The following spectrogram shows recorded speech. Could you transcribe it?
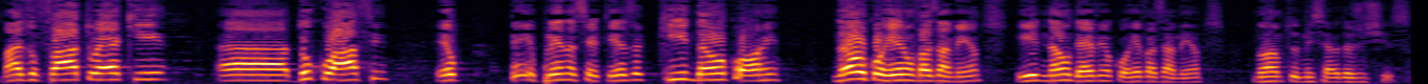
mas o fato é que ah, do COAF eu tenho plena certeza que não ocorre, não ocorreram vazamentos e não devem ocorrer vazamentos no âmbito do Ministério da Justiça.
